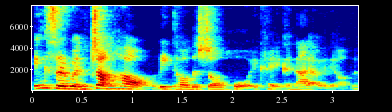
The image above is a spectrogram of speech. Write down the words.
Instagram 账号里头的收获，也可以跟大家聊一聊的？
